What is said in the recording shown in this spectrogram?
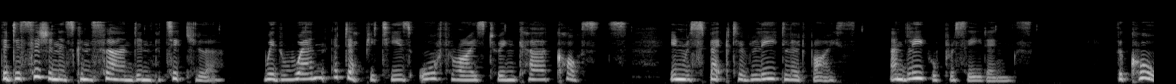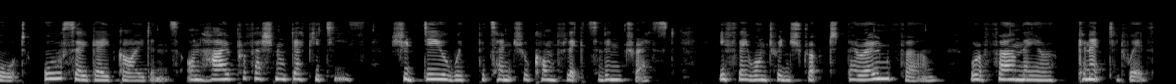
The decision is concerned in particular with when a deputy is authorised to incur costs in respect of legal advice and legal proceedings. The court also gave guidance on how professional deputies should deal with potential conflicts of interest if they want to instruct their own firm or a firm they are connected with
